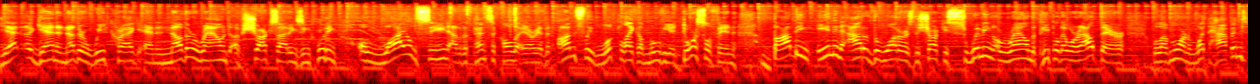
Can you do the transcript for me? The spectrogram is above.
Yet again, another week, Craig, and another round of shark sightings, including a wild scene out of the Pensacola area that honestly looked like a movie. A dorsal fin bobbing in and out of the water as the shark is swimming around the people that were out there. We'll have more on what happened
